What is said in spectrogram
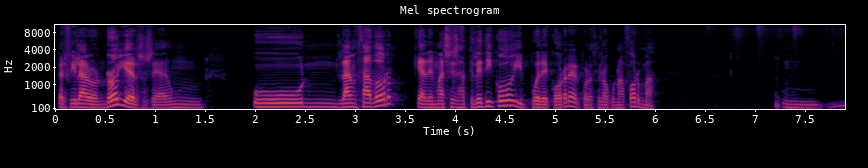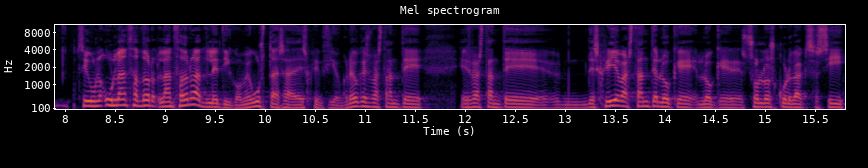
perfil Aaron Rodgers, o sea, un, un lanzador que además es atlético y puede correr, por decirlo de alguna forma. Sí, un, lanzador, lanzador atlético. Me gusta esa descripción. Creo que es bastante. Es bastante. Describe bastante lo que, lo que son los quarterbacks así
